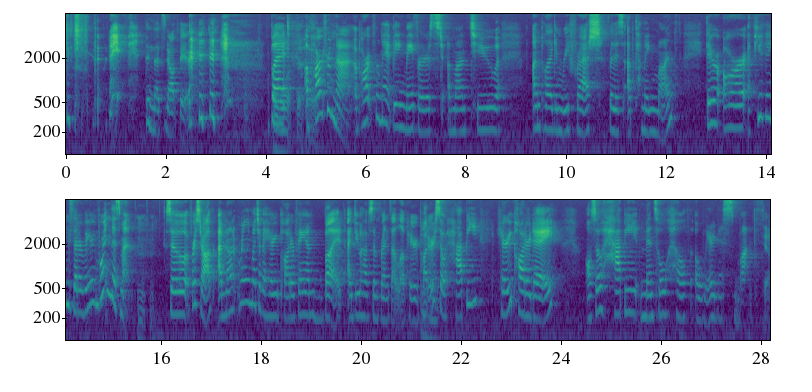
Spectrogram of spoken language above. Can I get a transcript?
then that's not fair. but What the heck? apart from that, apart from it being May first, a month to unplug and refresh for this upcoming month, there are a few things that are very important this month. Mm-hmm. So first off, I'm not really much of a Harry Potter fan, but I do have some friends that love Harry Potter. Mm-hmm. So happy Harry Potter Day. Also, happy Mental Health Awareness Month. Yeah.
